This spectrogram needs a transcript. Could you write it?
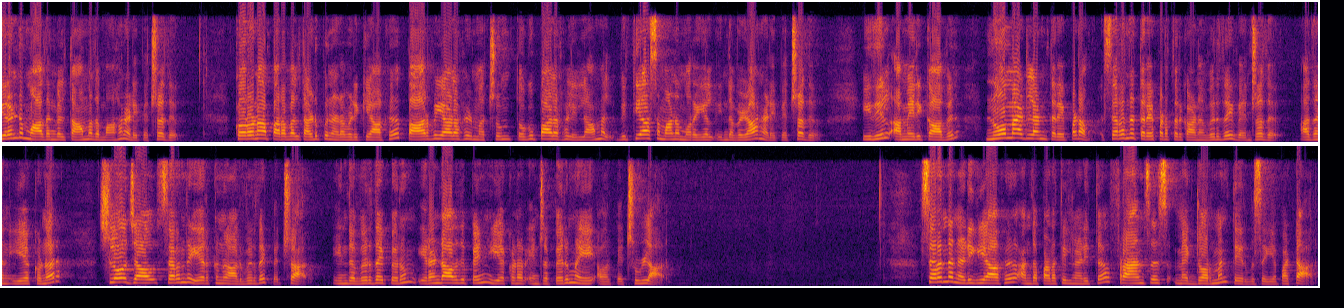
இரண்டு மாதங்கள் தாமதமாக நடைபெற்றது. கொரோனா பரவல் தடுப்பு நடவடிக்கையாக பார்வையாளர்கள் மற்றும் தொகுப்பாளர்கள் இல்லாமல் வித்தியாசமான முறையில் இந்த விழா நடைபெற்றது. இதில் அமெரிக்காவின் நோமேட்லேண்ட் திரைப்படம் சிறந்த திரைப்படத்திற்கான விருதை வென்றது. அதன் இயக்குனர் ஸ்லோஜாவ் சிறந்த இயக்குநர் விருதை பெற்றார். இந்த விருதை பெறும் இரண்டாவது பெண் இயக்குனர் என்ற பெருமையை அவர் பெற்றுள்ளார். சிறந்த நடிகையாக அந்த படத்தில் நடித்த பிரான்சிஸ் மெக்டார்மன் தேர்வு செய்யப்பட்டார்.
